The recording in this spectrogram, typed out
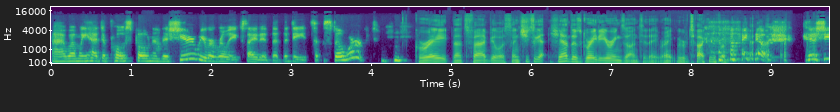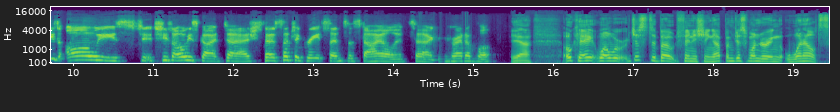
uh, when we had to postpone it this year, we were really excited that the dates still worked. great. That's fabulous. And she's got, she had those great earrings on today, right? We were talking about. I know. Because she's always, she's always got, uh, she has such a great sense of style. It's uh, incredible. Yeah. Okay. Well, we're just about finishing up. I'm just wondering what else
